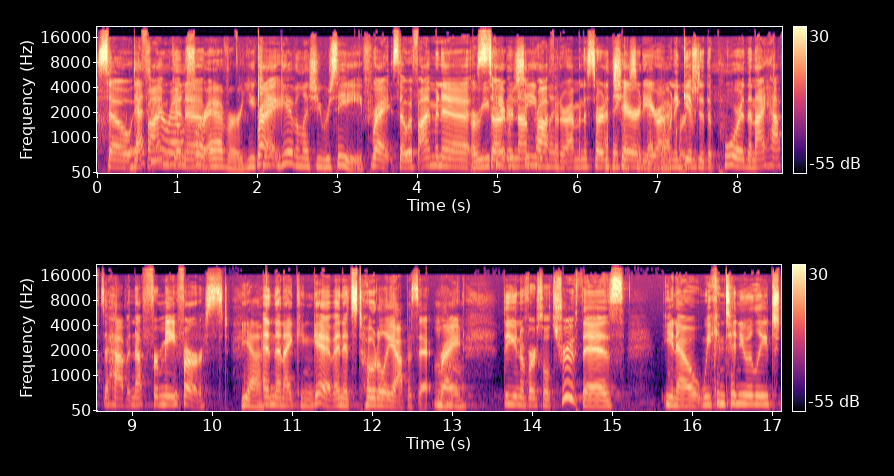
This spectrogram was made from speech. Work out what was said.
So That's if been I'm around gonna forever. You Right. can't give unless you receive. Right. So if I'm going to start a nonprofit unless- or I'm going to start a think I said charity or I'm going to give to the poor, then I have to have enough for me first. Yeah. And then I can give. And it's totally opposite, Mm-hmm. right? The universal truth is, you know, we continually, t-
